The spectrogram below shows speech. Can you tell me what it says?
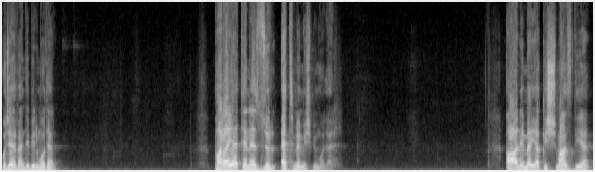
Hoca efendi bir model. Paraya tenezzül etmemiş bir model. Alime yakışmaz diye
